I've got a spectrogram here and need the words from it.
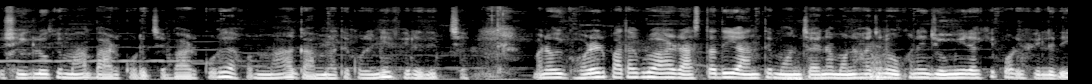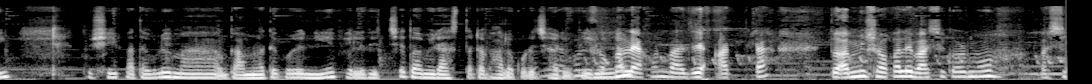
তো সেইগুলোকে মা বার করেছে, বার করে এখন মা গামলাতে করে নিয়ে ফেলে দিচ্ছে। মানে ওই ঘরের পাতাগুলো আর রাস্তা দিয়ে আনতে মন চায় না, মনে হয় যেন ওখানে জমিয়ে রাখি, পরে ফেলে দিই। তো সেই পাতাগুলোই মা গামলাতে করে নিয়ে ফেলে দিচ্ছে। তো আমি রাস্তাটা ভালো করে ঝাড়ু দিয়ে নিলাম। এখন বাজে আটটা। তো আমি সকালে বাসি কর্ম বাসি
